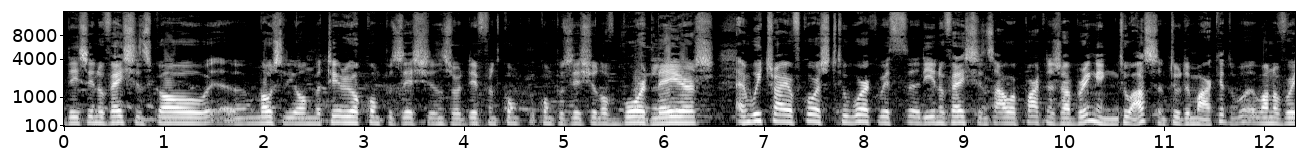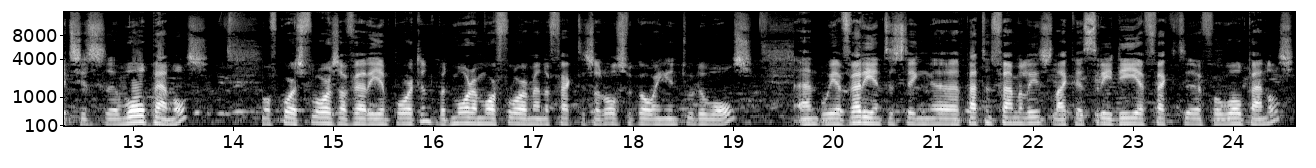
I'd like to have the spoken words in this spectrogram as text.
These innovations go uh, mostly on material compositions or different comp- composition of board layers. And we try, of course, to work with uh, the innovations our partners are bringing to us and to the market, one of which is uh, wall panels. Of course, floors are very important, but more and more floor manufacturers are also going into the walls. And we have very interesting uh, patent families like a 3D effect uh, for wall panels.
